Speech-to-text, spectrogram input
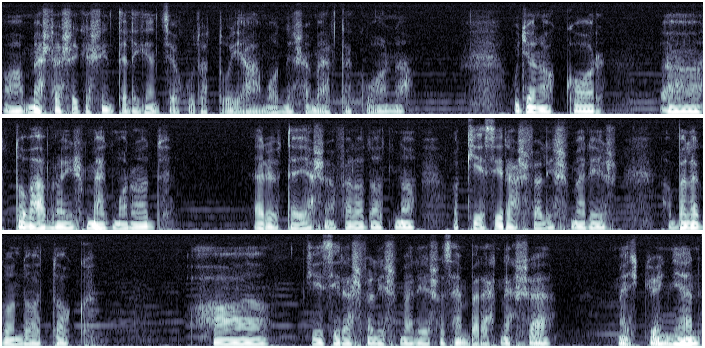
a mesterséges intelligencia kutatói álmodni sem mertek volna. Ugyanakkor továbbra is megmarad erőteljesen feladatna a kézírás felismerés. Ha belegondoltok, a kézírás felismerés az embereknek se megy könnyen,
